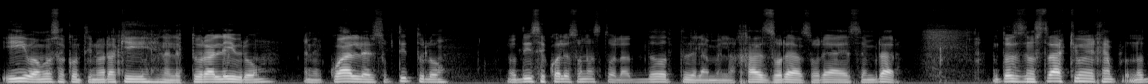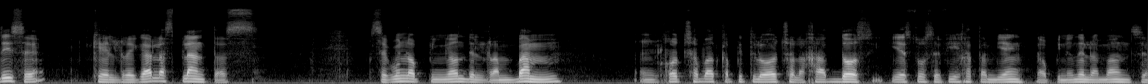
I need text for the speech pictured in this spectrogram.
y vamos a continuar aquí en la lectura del libro, en el cual el subtítulo nos dice cuáles son las toladot de la melajá de Zorea. Zorea es sembrar. Entonces nos trae aquí un ejemplo. Nos dice que el regar las plantas, según la opinión del Rambam, en Hot Shabbat capítulo 8, Alajá 2, y esto se fija también, la opinión del Rambam se,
